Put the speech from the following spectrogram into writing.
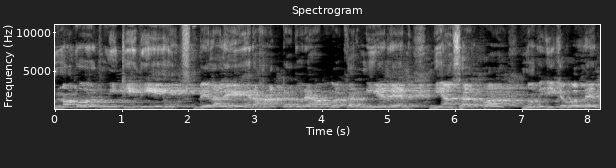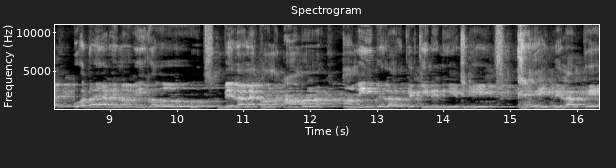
নগদ মিটি দিয়ে বেলালের হাতটা ধরে আবু নিয়ে এলেন। নিয়ে আসার পর নবীজিকে বললেন, ও দয়ারে নবী গো, বেলাল এখন আমার, আমি বেলালকে কিনে নিয়েছি। এই বেলালকে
